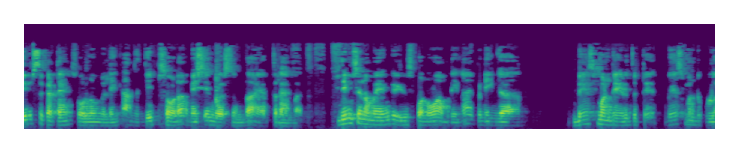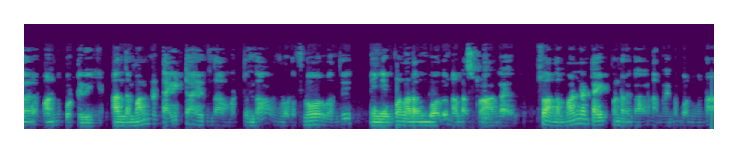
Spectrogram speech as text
திம்ஸ் கட்டைன்னு சொல்லணும் இல்லைங்க. அந்த திம்ஸோட மெஷின் வெர்ஷன் தான் எர்த் ரேமர் திம்ஸ் நம்ம எங்க யூஸ் பண்ணுவோம் அப்படின்னா இப்போ நீங்க பேஸ்மெண்ட் எடுத்துட்டு பேஸ்மெண்ட்டுக்குள்ளார மண் கொட்டுவீங்க. அந்த மண் டைட்டா இருந்தா மட்டும்தான் உங்களோட ஃப்ளோர் வந்து நீங்க எப்போ நடக்கும் போது நல்லா ஸ்ட்ராங்கா இருக்கும். ஸோ அந்த மண்ணை டைட் பண்றதுக்காக நம்ம என்ன பண்ணுவோம்னா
